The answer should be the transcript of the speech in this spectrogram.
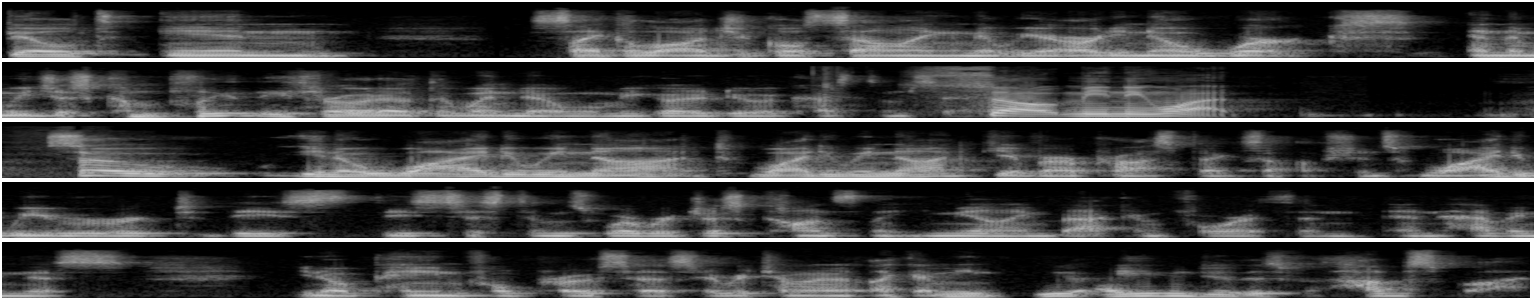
built-in psychological selling that we already know works. And then we just completely throw it out the window when we go to do a custom sale. So meaning what? So you know why do we not why do we not give our prospects options? Why do we revert to these these systems where we're just constantly emailing back and forth and, and having this you know painful process every time i like i mean i even do this with hubspot.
